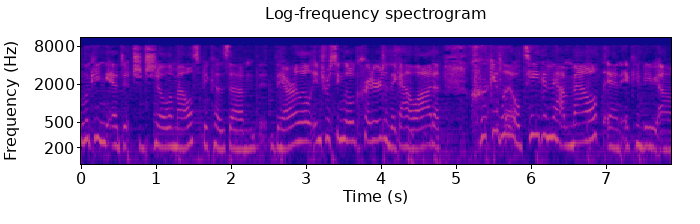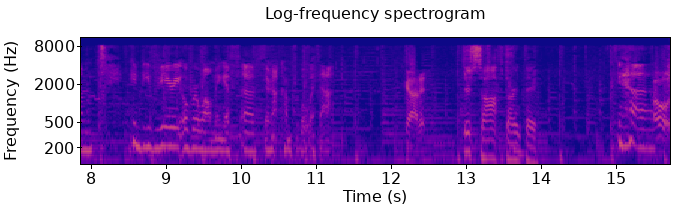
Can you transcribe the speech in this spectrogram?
looking at a chinchilla mouse because um, they are a little interesting little critters, and they got a lot of crooked little teeth in that mouth, and it can be um, can be very overwhelming if, uh, if they're not comfortable with that. Got it. They're soft, aren't they? Yeah. Oh,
